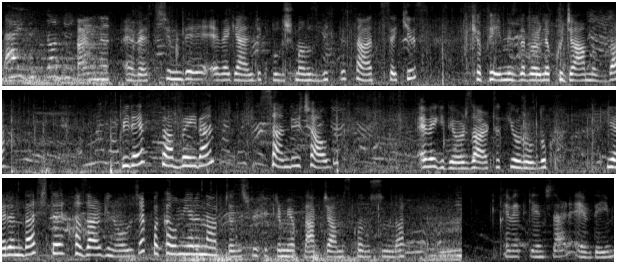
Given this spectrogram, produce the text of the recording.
나이도 써주자. Aynen. Evet şimdi eve geldik. Buluşmamız bitti. Saat 8. Köpeğimiz de böyle kucağımızda. Bir de Subway'den sandviç aldık. Eve gidiyoruz artık. Yorulduk. Yarın da işte pazar günü olacak. Bakalım yarın ne yapacağız? Hiçbir fikrim yok ne yapacağımız konusunda. Evet gençler evdeyim.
